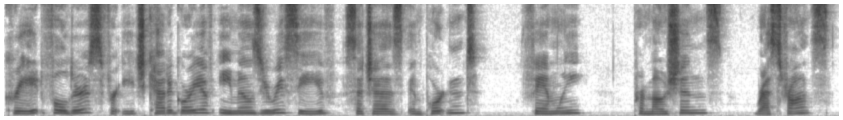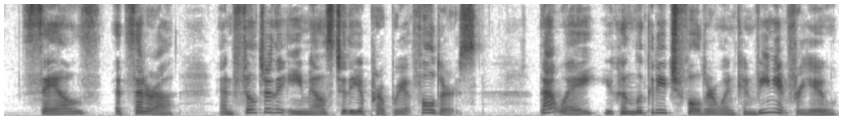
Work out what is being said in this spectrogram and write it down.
Create folders for each category of emails you receive, such as important, family, promotions, restaurants, sales, etc., and filter the emails to the appropriate folders. That way, you can look at each folder when convenient for you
